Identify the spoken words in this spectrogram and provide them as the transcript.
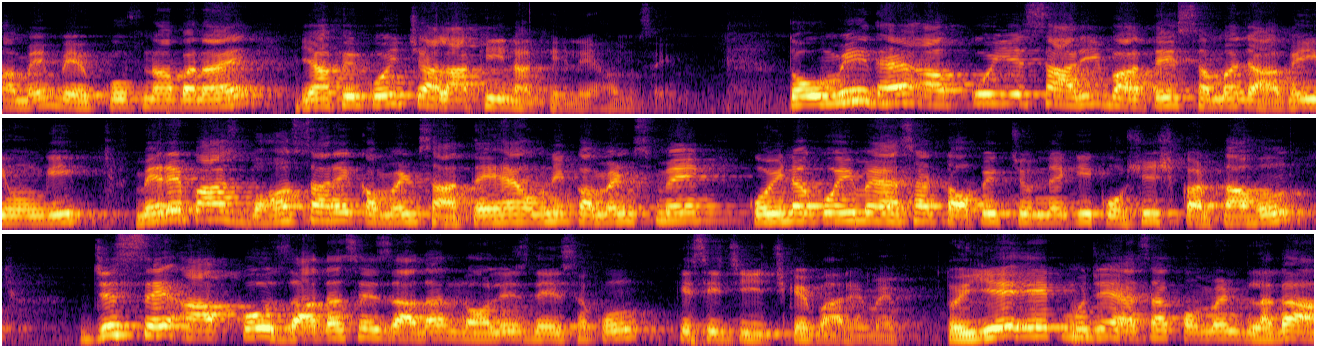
हमें बेवकूफ़ ना बनाए या फिर कोई चालाकी ना खेले हमसे। तो उम्मीद है आपको ये सारी बातें समझ आ गई होंगी। मेरे पास बहुत सारे कमेंट्स आते हैं। उन्हीं कमेंट्स में कोई ना कोई मैं ऐसा टॉपिक चुनने की कोशिश करता हूँ। जिससे आपको ज़्यादा से ज़्यादा नॉलेज दे सकूँ किसी चीज़ के बारे में। तो ये एक मुझे ऐसा कमेंट लगा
